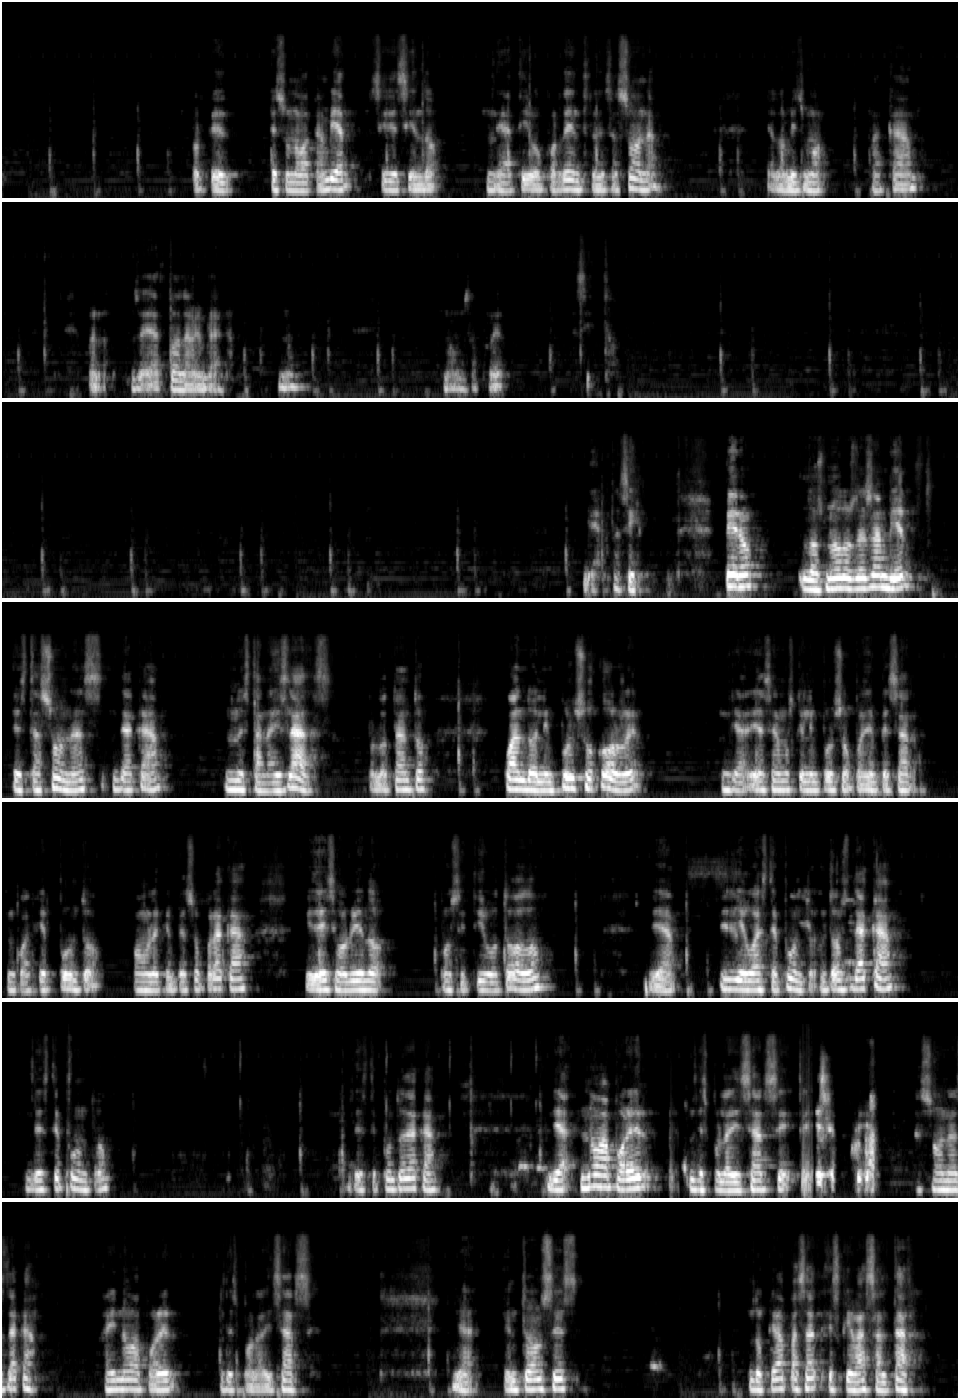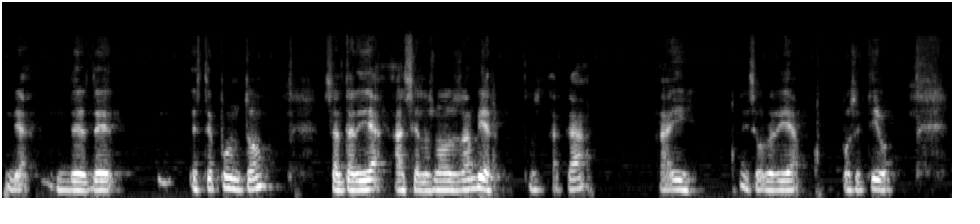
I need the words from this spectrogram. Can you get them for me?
porque eso no va a cambiar, sigue siendo negativo por dentro en esa zona. Ya lo mismo acá. Bueno, o sea, toda la membrana. ¿no? Vamos a poner así. Bien, así. Pero los nodos de Rambier, estas zonas de acá, no están aisladas. Por lo tanto, cuando el impulso corre, ya, ya sabemos que el impulso puede empezar en cualquier punto. Pongámosle que empezó por acá y de ahí se volviendo positivo todo. Ya, y llegó a este punto. Entonces, de acá, de este punto, de este punto de acá, ya no va a poder despolarizarse las zonas de acá. ahí no va a poder despolarizarse. Ya, entonces, lo que va a pasar es que va a saltar. Ya, desde este punto saltaría hacia los nodos de Rambier. Entonces, acá, ahí, ahí se volvería positivo.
